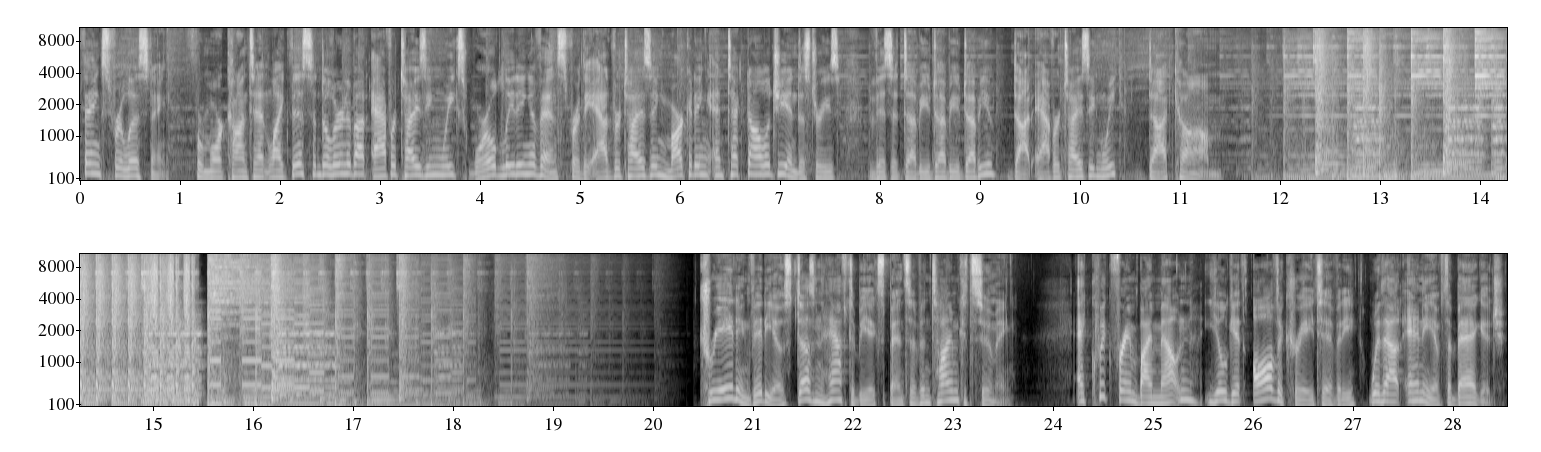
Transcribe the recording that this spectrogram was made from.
Thanks for listening. For more content like this and to learn about Advertising Week's world leading events for the advertising, marketing, and technology industries, visit www.advertisingweek.com. Creating videos doesn't have to be expensive and time consuming. At QuickFrame by Mountain, you'll get all the creativity without any of the baggage.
